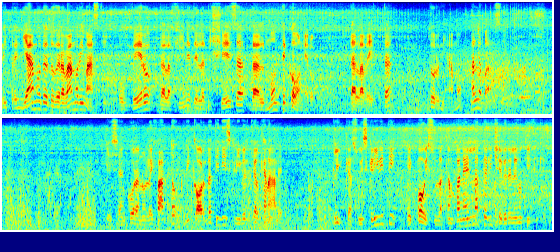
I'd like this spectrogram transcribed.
Riprendiamo da dove eravamo rimasti, ovvero dalla fine della discesa dal Monte Conero. Dalla vetta torniamo alla base. E se ancora non l'hai fatto, ricordati di iscriverti al canale. Clicca su iscriviti e poi sulla campanella per ricevere le notifiche.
